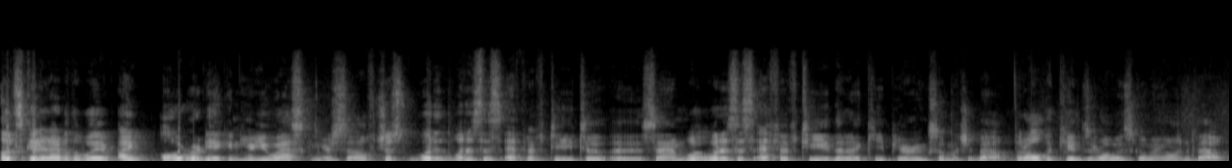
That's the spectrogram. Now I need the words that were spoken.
let's get it out of the way. I already I can hear you asking yourself, just what what is this FFT to uh, Sam? What what is this FFT that I keep hearing so much about? That all the kids are always going on about?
